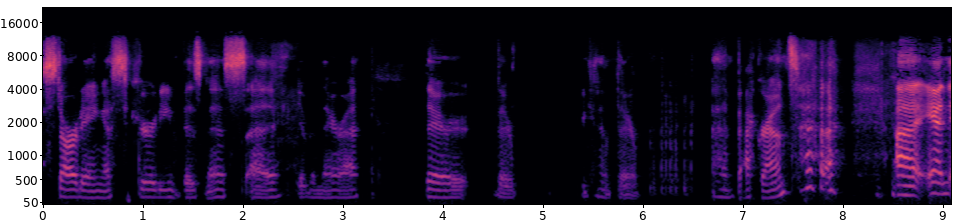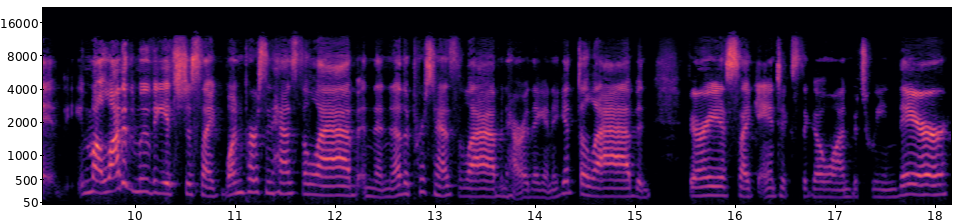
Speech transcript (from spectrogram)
starting a security business, uh, given their uh, their their you know their uh, backgrounds. uh, and a lot of the movie, it's just like one person has the lab, and then another person has the lab, and how are they going to get the lab, and various like antics that go on between there.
